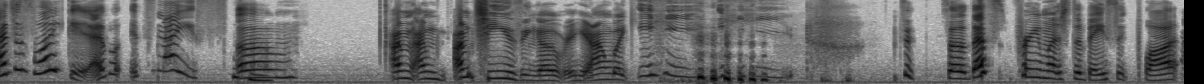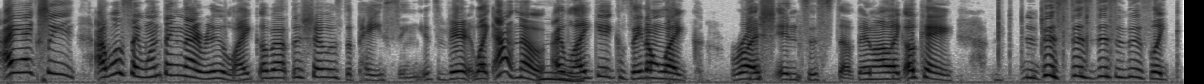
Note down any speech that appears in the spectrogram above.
I just like it. I, it's nice. Um, I'm I'm I'm cheesing over here. I'm like, ee hee. So that's pretty much the basic plot. I actually, I will say one thing that I really like about the show is the pacing. It's very, like, I don't know, I Mm. like it because they don't, like, rush into stuff. They're not like, okay, this, this, this, and this. Like,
